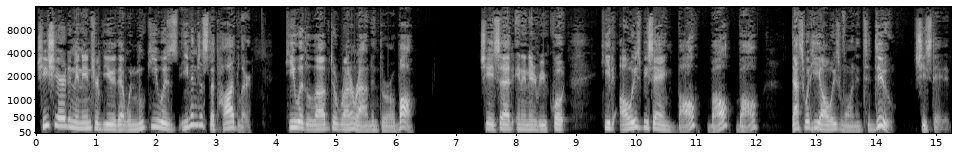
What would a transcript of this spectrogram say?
she shared in an interview that when Mookie was even just a toddler, he would love to run around and throw a ball. She said in an interview, quote, he'd always be saying ball, ball, ball. That's what he always wanted to do, she stated.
